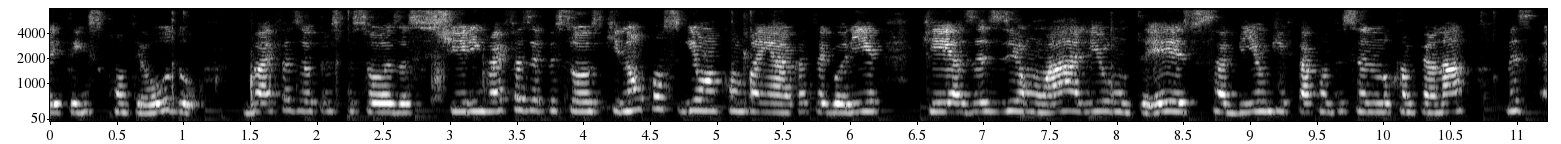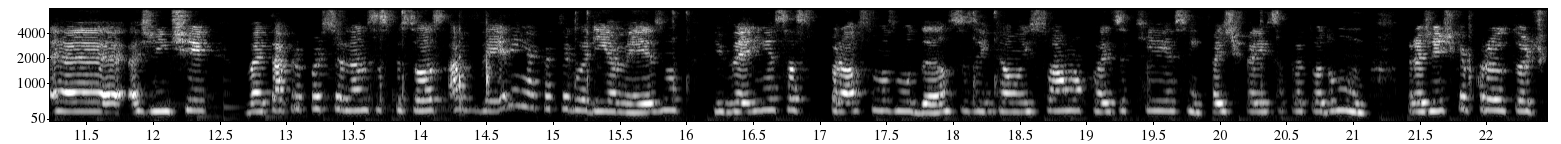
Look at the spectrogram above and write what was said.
e tem esse conteúdo, vai fazer outras pessoas assistirem, vai fazer pessoas que não conseguiam acompanhar a categoria, que às vezes iam lá, liam um texto, sabiam o que está acontecendo no campeonato, mas é, a gente vai estar tá proporcionando essas pessoas a verem a categoria mesmo e verem essas próximas mudanças. Então, isso é uma coisa que assim faz diferença para todo mundo. Para a gente que é produtor de,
